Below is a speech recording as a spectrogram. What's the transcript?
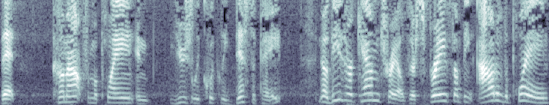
that come out from a plane and usually quickly dissipate. No, these are chemtrails. They're spraying something out of the plane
